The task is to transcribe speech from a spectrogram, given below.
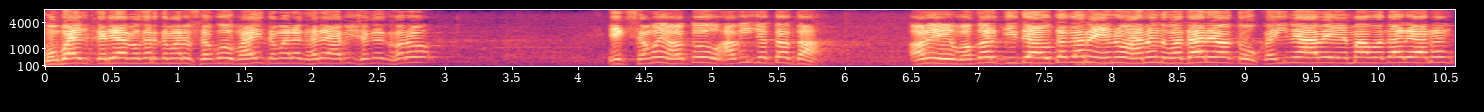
મોબાઈલ કર્યા વગર તમારો સગો ભાઈ તમારા ઘરે આવી શકે ખરો? એક સમય હતો, આવી જતા હતા અને વગર કીધે આવતા હતા ને, એનો આનંદ વધારે હતો. કહીને આવે, એમાં વધારે આનંદ.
